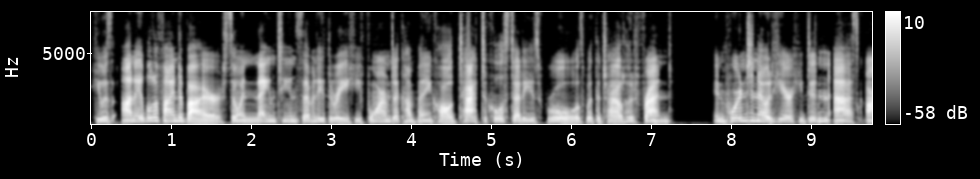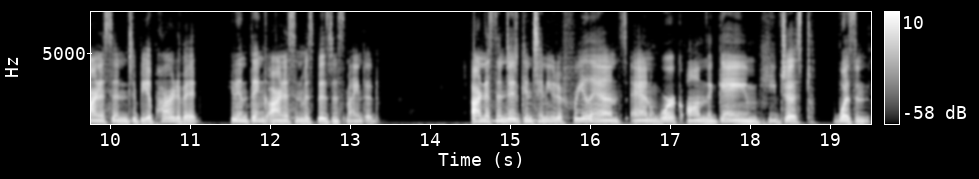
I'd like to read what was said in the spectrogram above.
He was unable to find a buyer, so in 1973 he formed a company called Tactical Studies Rules with a childhood friend. Important to note here, he didn't ask Arneson to be a part of it. He didn't think Arneson was business minded. Arneson did continue to freelance and work on the game. He just wasn't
